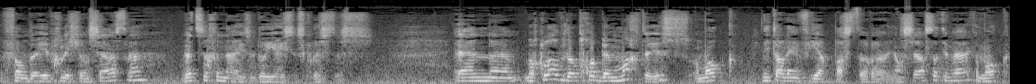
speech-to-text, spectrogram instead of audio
van de evangelist Jan werd ze genezen door Jezus Christus. En eh, we geloven dat God bij macht is om ook niet alleen via pastor eh, Jan Zijlstra te werken, maar ook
